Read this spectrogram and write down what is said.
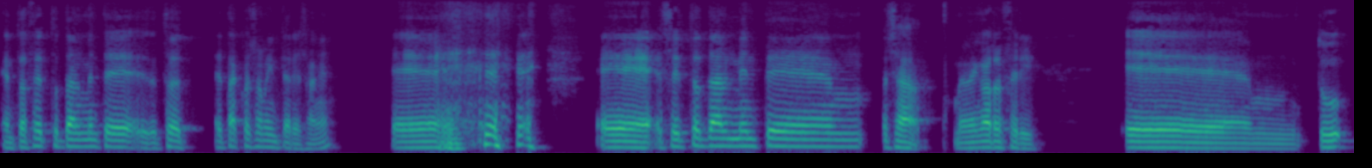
entonces totalmente, esto- estas cosas me interesan, ¿eh? Eh, eh, soy totalmente, mm, o sea, me vengo a referir. Eh, tú,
